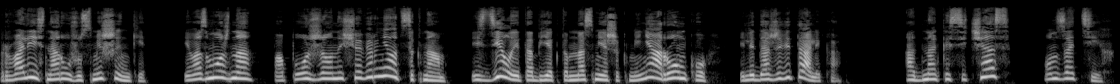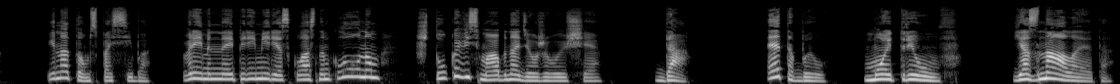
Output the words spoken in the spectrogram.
рвались наружу смешинки. И, возможно, попозже он еще вернется к нам и сделает объектом насмешек меня, Ромку или даже Виталика. Однако сейчас он затих. И на том спасибо. Временное перемирие с классным клоуном — штука весьма обнадеживающая. Да, это был мой триумф. Я знала это.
